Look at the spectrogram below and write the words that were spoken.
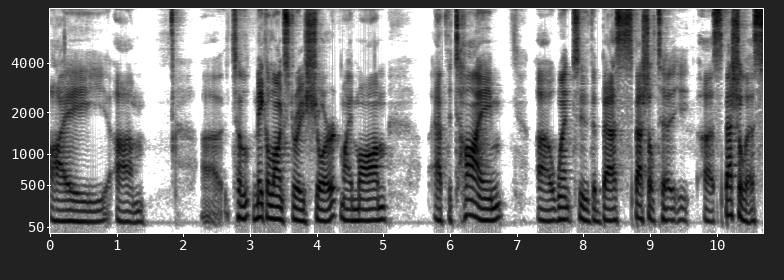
I, um, uh, to make a long story short, my mom at the time uh, went to the best specialty uh, specialists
